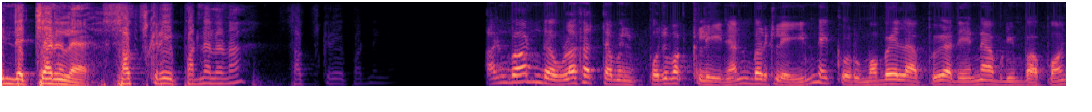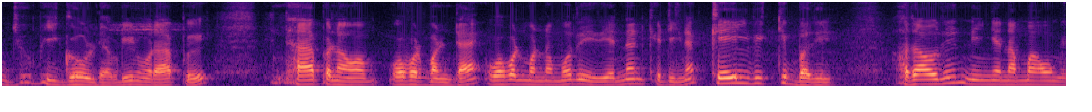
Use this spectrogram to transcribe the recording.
இந்த சேனலை சப்ஸ்கிரைப் பண்ணலைன்னா சப்ஸ்கிரைப் பண்ணுங்க. அன்பார்ந்த உலகத்தமிழ் பொதுமக்களே நண்பர்களே இன்றைக்கு ஒரு மொபைல் ஆப்பு அது என்ன அப்படின்னு பார்ப்போம். ஜூபி கோல்டு அப்படின்னு ஒரு ஆப்பு இந்த ஆப்பை நான் ஓப்பன் பண்ணிட்டேன். ஓப்பன் பண்ணும்போது இது என்னன்னு கேட்டிங்கன்னா கேள்விக்கு பதில். அதாவது நீங்கள் நம்ம அவங்க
